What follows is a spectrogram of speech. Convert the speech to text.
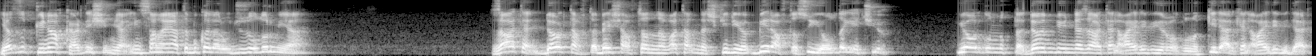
Yazık günah kardeşim ya. İnsan hayatı bu kadar ucuz olur mu ya? Zaten 4 hafta 5 haftalığına vatandaş gidiyor. Bir haftası yolda geçiyor. Yorgunlukla döndüğünde zaten ayrı bir yorgunluk. Giderken ayrı bir dert.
